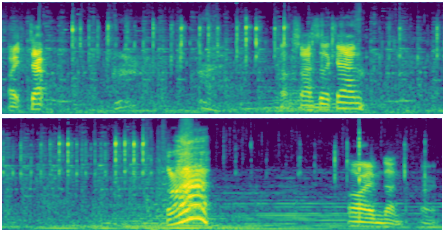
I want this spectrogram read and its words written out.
Alright, tap. Up as fast as I can. Ah! Alright, I'm done. Alright.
